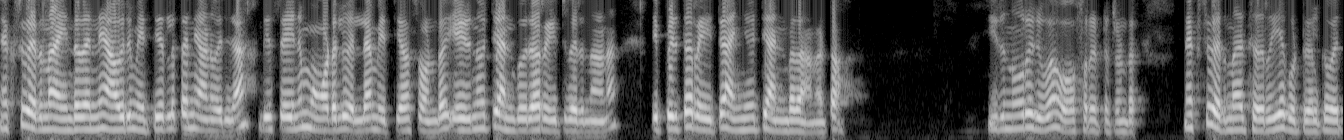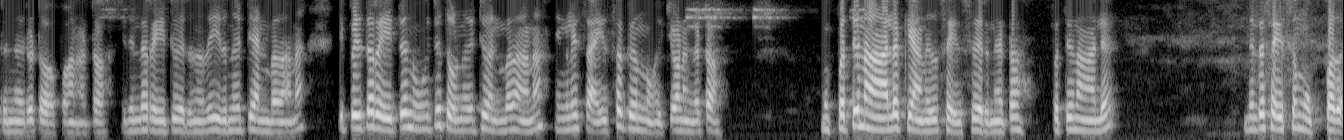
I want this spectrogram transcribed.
നെക്സ്റ്റ് വരുന്ന അതിന്റെ തന്നെ ആ ഒരു മെറ്റീരിയൽ തന്നെയാണ് വരിക. ഡിസൈനും മോഡലും എല്ലാം വ്യത്യാസമുണ്ട്. എഴുന്നൂറ്റി അൻപത് രൂപ റേറ്റ് വരുന്നതാണ്. ഇപ്പോഴത്തെ റേറ്റ് അഞ്ഞൂറ്റി അൻപതാണ് കേട്ടോ. ഇരുന്നൂറ് രൂപ ഓഫർ ഇട്ടിട്ടുണ്ട്. നെക്സ്റ്റ് വരുന്നത് ചെറിയ കുട്ടികൾക്ക് പറ്റുന്ന ഒരു ടോപ്പാണ് കേട്ടോ ഇതിന്റെ റേറ്റ് വരുന്നത് ഇരുന്നൂറ്റി അൻപതാണ് ഇപ്പോഴത്തെ റേറ്റ് നൂറ്റി തൊണ്ണൂറ്റി ഒൻപതാണ് നിങ്ങൾ ഈ സൈസൊക്കെ ഒന്ന് നോക്കിക്കോണം കേട്ടോ. മുപ്പത്തി നാലൊക്കെയാണ് ഇത് സൈസ് വരുന്നത് കേട്ടോ മുപ്പത്തി നാല് ഇതിന്റെ സൈസ് മുപ്പത്.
